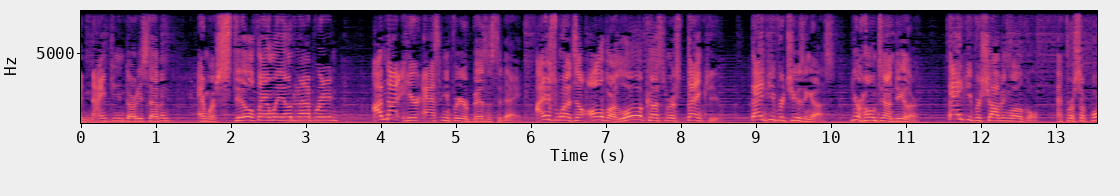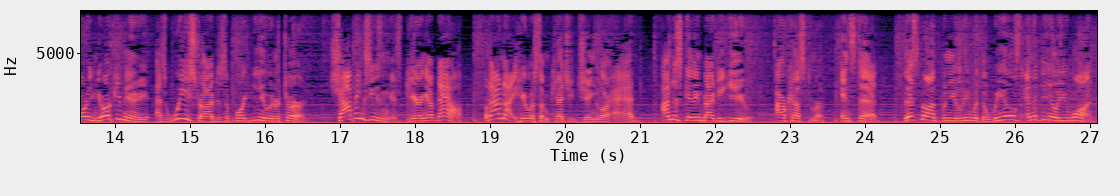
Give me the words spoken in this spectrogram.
in 1937 and we're still family owned and operated? I'm not here asking for your business today. I just want to tell all of our loyal customers thank you. Thank you for choosing us, your hometown dealer. Thank you for shopping local and for supporting your community as we strive to support you in return. Shopping season is gearing up now, but I'm not here with some catchy jingle or ad. I'm just giving back to you, our customer, instead. This month, when you leave with the wheels and the deal you want,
